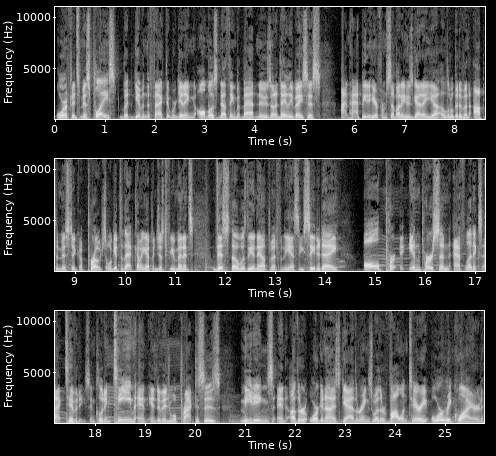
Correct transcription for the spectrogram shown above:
or if it's misplaced, but given the fact that we're getting almost nothing but bad news on a daily basis, I'm happy to hear from somebody who's got a, uh, a little bit of an optimistic approach. So we'll get to that coming up in just a few minutes. This, though, was the announcement from the SEC today all per- in-person athletics activities, including team and individual practices, meetings, and other organized gatherings, whether voluntary or required,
